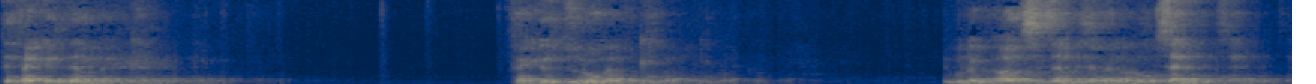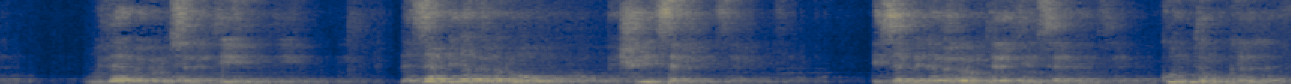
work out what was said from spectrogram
تفكر ذنبك؟ فاكر ذنوبك؟ يقول لك آه الذنب ده بقاله سنة وده بقاله سنتين. ده الذنب ده بقاله 20 سنة. الذنب ده بقاله 30 سنة. كنت مكلف.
